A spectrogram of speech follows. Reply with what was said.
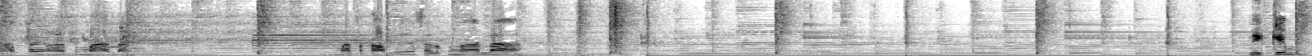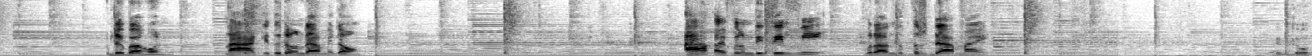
Apa yang satu mana mata kamu yang satu ke mana? Nih Kim udah bangun? Nah gitu dong damai dong. Ah kayak film di TV berantem terus damai. Itu.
